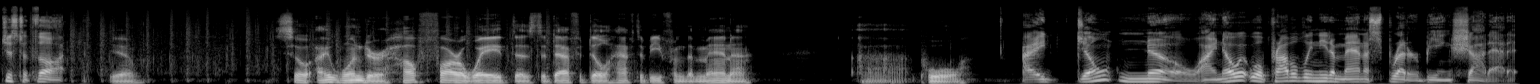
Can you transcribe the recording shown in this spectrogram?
just a thought. Yeah. So I wonder how far away does the daffodil have to be from the mana uh, pool? I don't know. I know it will probably need a mana spreader being shot at it.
